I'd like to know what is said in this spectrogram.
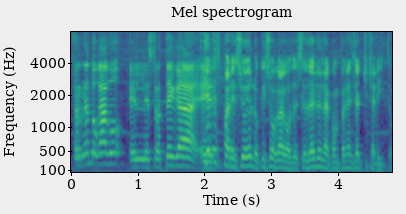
Fernando Gago, el estratega. ¿Qué eh, les pareció de lo que hizo Gago de cederle la conferencia al Chicharito?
